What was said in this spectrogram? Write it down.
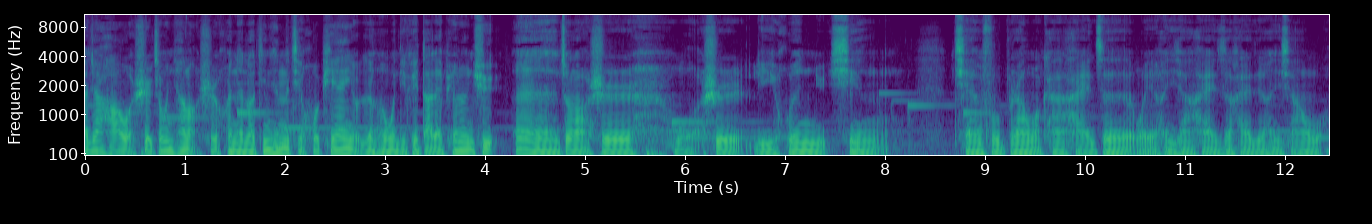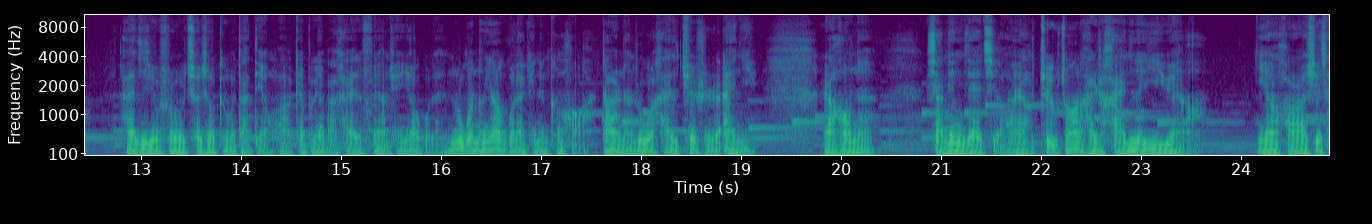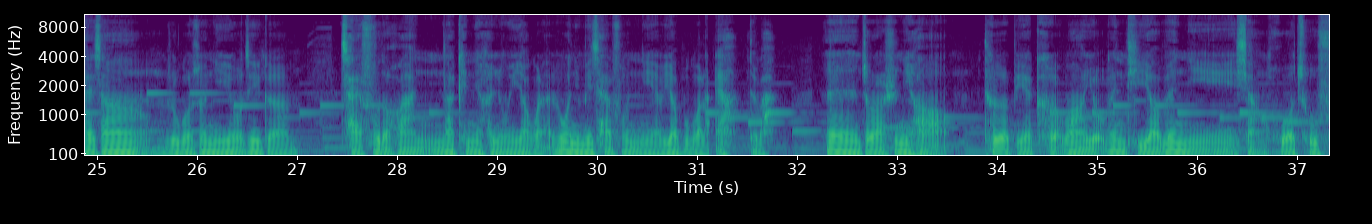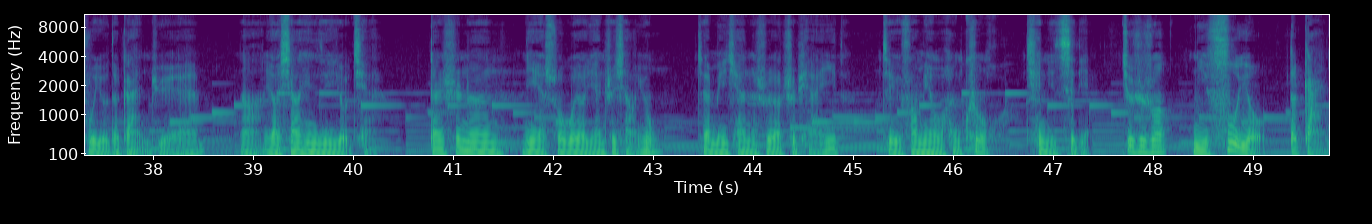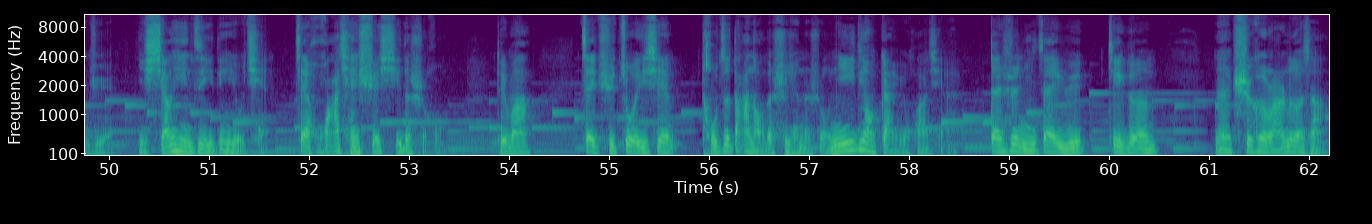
大家好，我是周文强老师，欢迎来到今天的解惑篇。有任何问题可以打在评论区。嗯，周老师，我是离婚女性，前夫不让我看孩子，我也很想孩子，孩子也很想我。孩子有时候悄悄给我打电话，该不该把孩子抚养权要过来？如果能要过来，肯定更好啊。当然了，如果孩子确实是爱你，然后呢，想跟你在一起的话，最重要的还是孩子的意愿啊。你要好好学财商。如果说你有这个。财富的话，那肯定很容易要过来。如果你没财富，你也要不过来呀，对吧？嗯，周老师你好，特别渴望有问题要问你，想活出富有的感觉啊，要相信自己有钱。但是呢，你也说过要延迟享用，在没钱的时候要吃便宜的。这个方面我很困惑，请你指点。就是说，你富有的感觉，你相信自己一定有钱，在花钱学习的时候，对吗？再去做一些。投资大脑的事情的时候，你一定要敢于花钱。但是你在于这个，呃，吃喝玩乐上，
